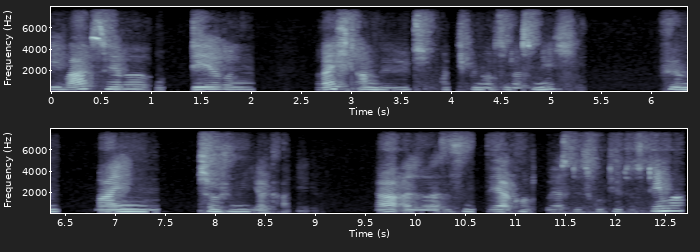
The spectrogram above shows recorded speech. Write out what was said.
Privatsphäre und deren Recht am Bild und ich benutze das nicht für meinen Social Media Kanäle. Ja, also das ist ein sehr kontrovers diskutiertes Thema.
